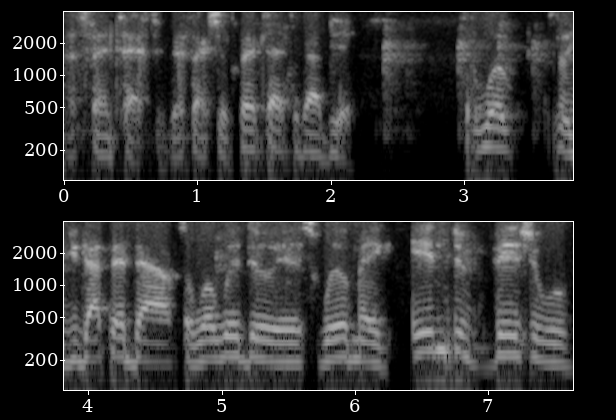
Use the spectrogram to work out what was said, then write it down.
That's fantastic. That's actually a fantastic idea. So what? So you got that down. So what we'll do is we'll make individual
